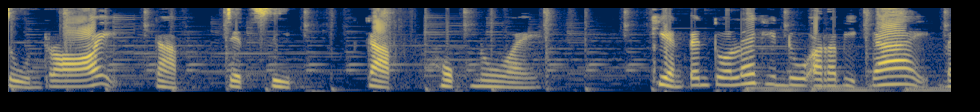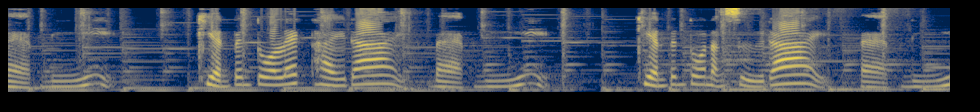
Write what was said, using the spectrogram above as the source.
000 กับ 70 กับ 6 หน่วย ขียนเป็นตัวเลขฮินดูอาราบิกได้แบบนี้ เขียนเป็นตัวเลขไทยได้แบบนี้ เขียนเป็นตัวหนังสือได้แบบนี้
